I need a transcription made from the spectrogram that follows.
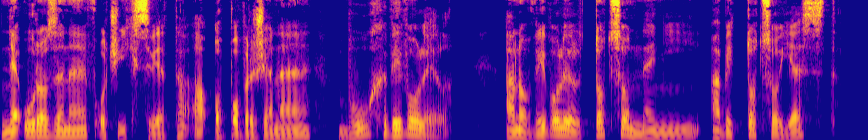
Neurozené v očích světa a opovržené Bůh vyvolil. Ano, vyvolil to, co není, aby to, co jest,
